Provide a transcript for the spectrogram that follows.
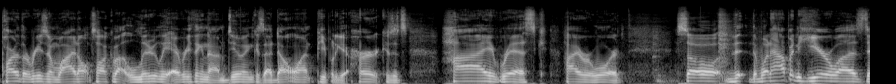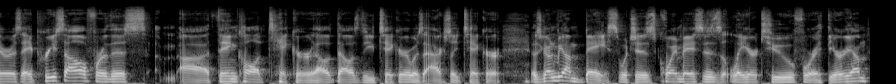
part of the reason why I don't talk about literally everything that I'm doing because I don't want people to get hurt because it's high risk, high reward. So what happened here was there was a pre-sale for this uh, thing called Ticker. That that was the ticker ticker was actually ticker. It was going to be on Base, which is Coinbase's layer two for Ethereum.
